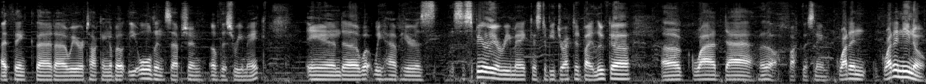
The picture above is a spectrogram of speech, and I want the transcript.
I think that uh, we were talking about the old Inception of this remake, and uh, what we have here is the Suspiria remake is to be directed by Luca uh, Guada. Oh fuck this name, Guadan Guadagnino.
